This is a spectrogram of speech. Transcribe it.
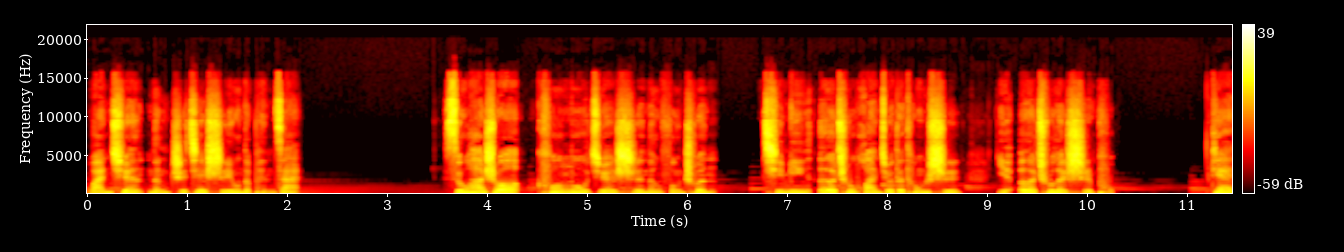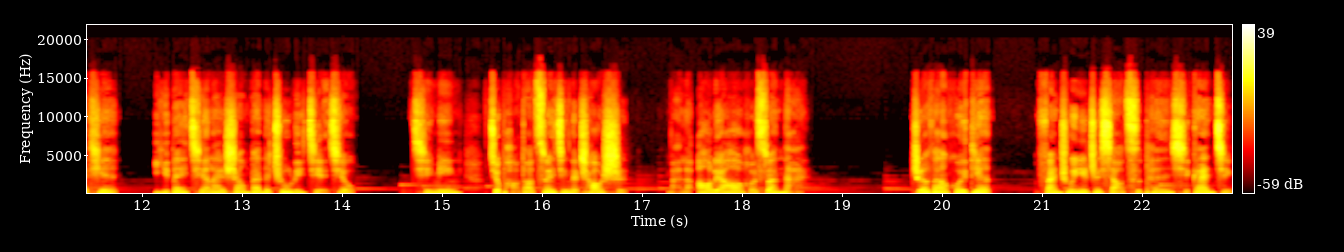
完全能直接食用的盆栽。俗话说“枯木绝时能逢春”，齐明饿出幻觉的同时，也饿出了食谱。第二天，一被前来上班的助理解救，齐明就跑到最近的超市买了奥利奥和酸奶，折返回店，翻出一只小瓷盆洗干净，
